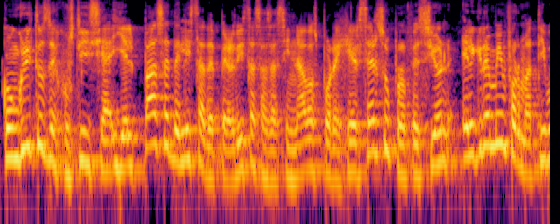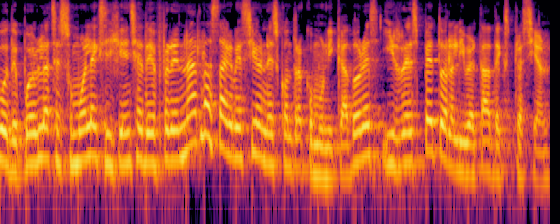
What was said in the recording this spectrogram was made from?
Con gritos de justicia y el pase de lista de periodistas asesinados por ejercer su profesión, el gremio informativo de Puebla se sumó a la exigencia de frenar las agresiones contra comunicadores y respeto a la libertad de expresión.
